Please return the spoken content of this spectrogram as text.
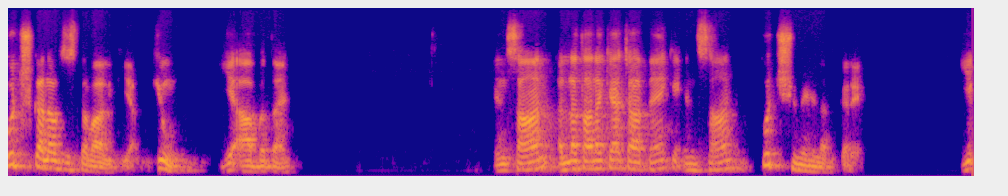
کچھ کا لفظ استعمال کیا، کیوں؟ یہ آپ بتائیں۔ انسان، اللہ تعالیٰ کیا چاہتے ہیں کہ انسان کچھ محنت کرے۔ یہ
